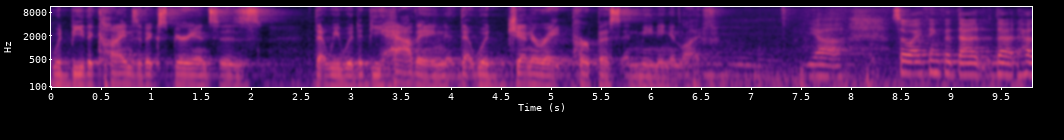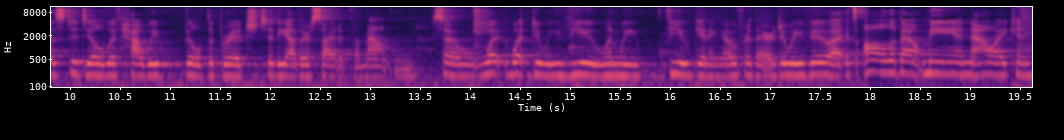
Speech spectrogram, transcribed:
would be the kinds of experiences that we would be having that would generate purpose and meaning in life? Yeah. So I think that, that that has to deal with how we build the bridge to the other side of the mountain. So what what do we view when we view getting over there? Do we view uh, it's all about me and now I can,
